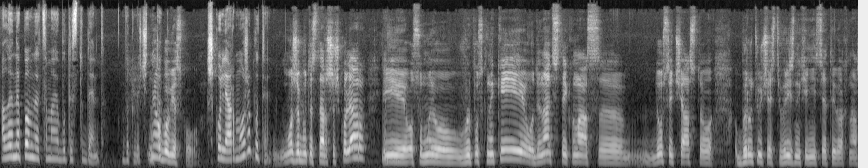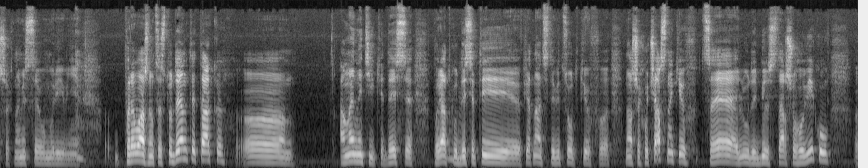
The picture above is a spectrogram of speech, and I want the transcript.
Але напевно це має бути студент виключно. Не так? обов'язково. Школяр може бути? Може бути старший школяр, і особливо випускники, 11 клас е, досить часто беруть участь в різних ініціативах наших на місцевому рівні. Переважно це студенти, так. е, Але не тільки. Десь порядку 10-15% наших учасників це люди більш старшого віку. Е,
